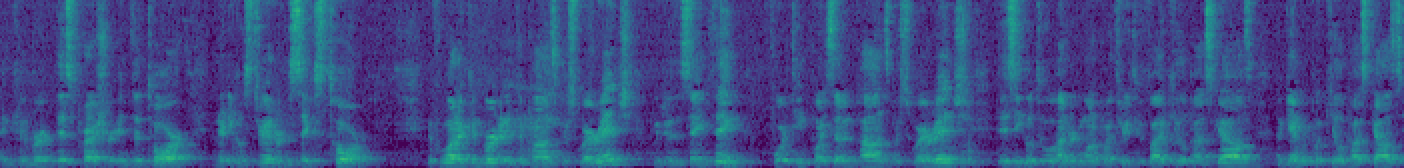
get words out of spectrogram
and convert this pressure into torr, and it equals three hundred and six torr. If we want to convert it into pounds per square inch, we do the same thing. Fourteen point seven pounds per square inch is equal to one hundred and one point three two five kilopascals. Again, we put kilopascals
